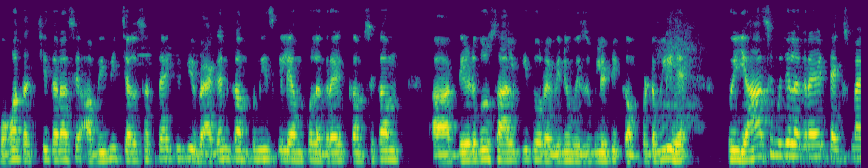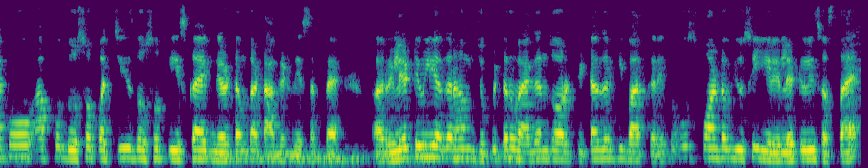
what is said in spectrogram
बहुत अच्छी तरह से अभी भी चल सकता है क्योंकि वैगन कंपनीज़ के लिए हमको लग रहा है कम से कम डेढ़ दो साल की तो रेवेन्यू विजिबिलिटी कंफर्टेबली है। तो यहाँ से मुझे लग रहा है टेक्समैको आपको 225 230 का एक नियर टर्म का टारगेट दे सकता है। रिलेटिवली uh, अगर हम जुपिटर वैगन और टिटागर की बात करें तो उस पॉइंट ऑफ़ व्यू से ये रिलेटिवली सस्ता है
